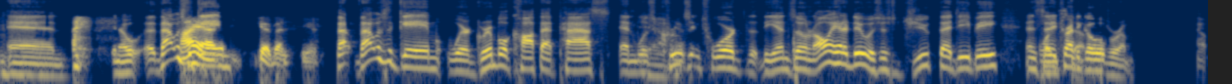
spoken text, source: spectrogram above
Mm-hmm. And you know, uh, that was the I, game. good, Ben. Yeah. That that was a game where Grimble caught that pass and was yeah, cruising yeah. toward the, the, end zone, and all he had to do was just juke that DB, and instead One he tried step. to go over him. Yep.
